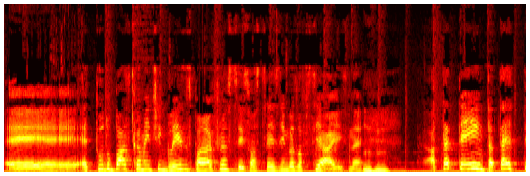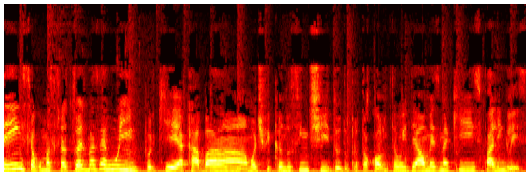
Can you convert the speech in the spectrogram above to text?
é, é tudo basicamente inglês, espanhol e francês, são as três línguas oficiais, né? Uhum até tenta, até tem-se algumas traduções, mas é ruim, porque acaba modificando o sentido do protocolo. Então o ideal mesmo é que se fale inglês.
